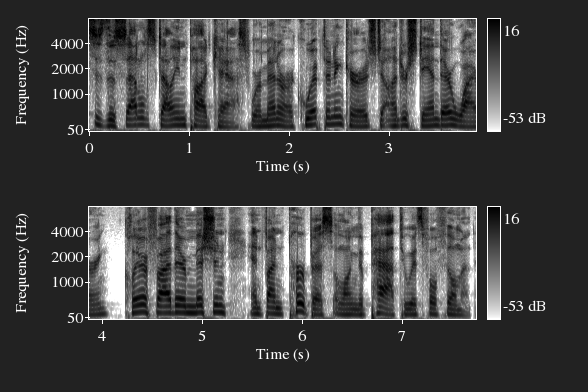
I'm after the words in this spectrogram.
This is the Saddled Stallion podcast, where men are equipped and encouraged to understand their wiring, clarify their mission, and find purpose along the path to its fulfillment.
